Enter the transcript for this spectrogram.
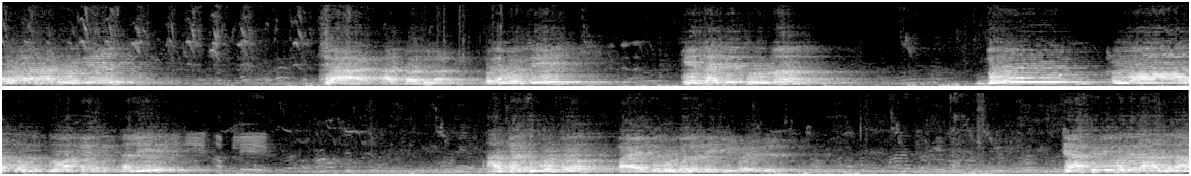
हलवार हात वरचे चार हात बाजूला बघा वरचे खेचायचे पूर्ण? दोन हळूवार कमत वाकायचे खाली हाताची बोट पायाच्या बोटाला टेकली पाहिजे. त्या स्थितीमध्ये राहा जरा.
